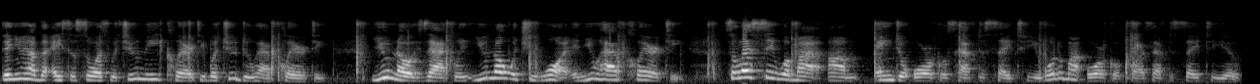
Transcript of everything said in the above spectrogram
Then you have the Ace of Swords, which you need clarity, but you do have clarity. You know exactly. You know what you want, and you have clarity. So let's see what my um, angel oracles have to say to you. What do my oracle cards have to say to you?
